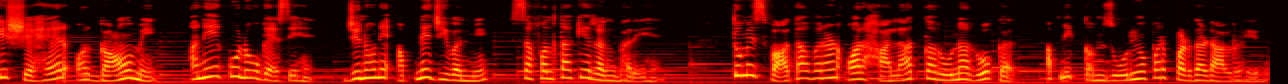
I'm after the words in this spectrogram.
कि शहर और गाँव में अनेकों लोग ऐसे हैं जिन्होंने अपने जीवन में सफलता के रंग भरे हैं। तुम इस वातावरण और हालात का रोना रोकर अपनी कमजोरियों पर पर्दा डाल रहे हो।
